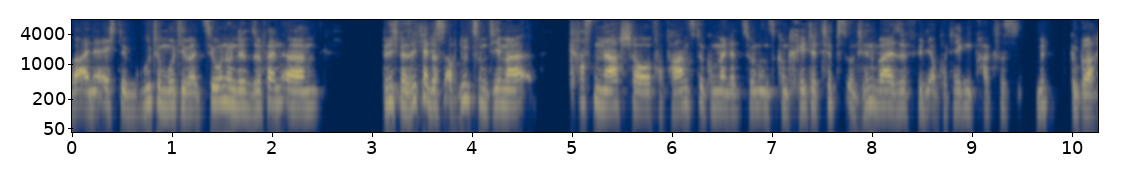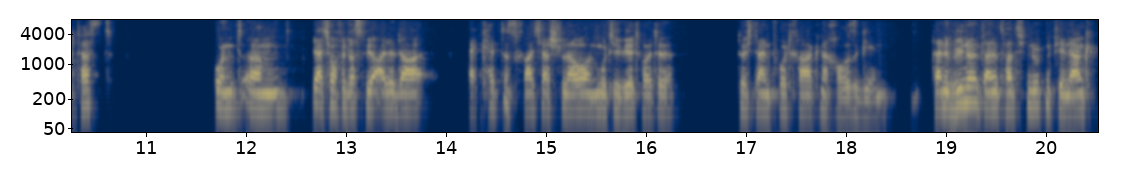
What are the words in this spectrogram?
war eine echte gute Motivation und insofern ähm, bin ich mir sicher, dass auch du zum Thema Kassennachschau, Verfahrensdokumentation uns konkrete Tipps und Hinweise für die Apothekenpraxis mitgebracht hast. Und ähm, ja, ich hoffe, dass wir alle da erkenntnisreicher, schlauer und motiviert heute durch deinen Vortrag nach Hause gehen. Deine Bühne, deine 20 Minuten, vielen Dank.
